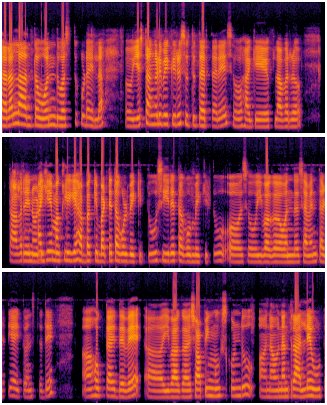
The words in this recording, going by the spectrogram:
ತರಲ್ಲ ಅಂತ ಒಂದು ವಸ್ತು ಕೂಡ ಇಲ್ಲ. ಎಷ್ಟು ಅಂಗಡಿ ಬೇಕಿದ್ರೂ ಸುತ್ತು ತರ್ತಾರೆ. ಸೊ ಹಾಗೆ ಫ್ಲವರ್ ತಾವರೆ ನೋಡಿ. ಹಾಗೆ ಮಕ್ಕಳಿಗೆ ಹಬ್ಬಕ್ಕೆ ಬಟ್ಟೆ ತಗೊಳ್ಬೇಕಿತ್ತು, ಸೀರೆ ತಗೊಬೇಕಿತ್ತು ಸೊ ಇವಾಗ ಒಂದು ಸೆವೆನ್ ತರ್ಟಿ ಆಯಿತು ಅನಿಸ್ತದೆ. ಹೋಗ್ತಾ ಇದ್ದೇವೆ. ಇವಾಗ ಶಾಪಿಂಗ್ ಮುಗಿಸ್ಕೊಂಡು ನಾವು ನಂತರ ಅಲ್ಲೇ ಊಟ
